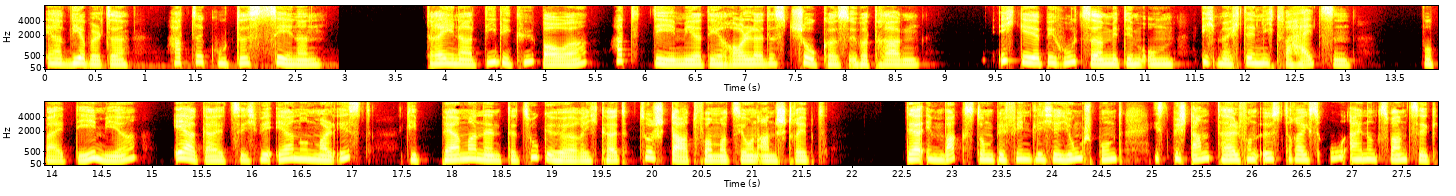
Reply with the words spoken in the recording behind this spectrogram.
Er wirbelte, hatte gute Szenen. Trainer Didi Kübauer hat Demir die Rolle des Jokers übertragen. Ich gehe behutsam mit ihm um, ich möchte ihn nicht verheizen. Wobei Demir, ehrgeizig wie er nun mal ist, die permanente Zugehörigkeit zur Startformation anstrebt. Der im Wachstum befindliche Jungspund ist Bestandteil von Österreichs U21.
